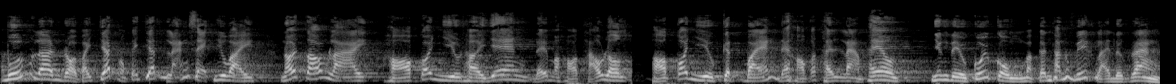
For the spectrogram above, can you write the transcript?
bướng lên rồi phải chết một cái chết lãng xẹt như vậy. Nói tóm lại, họ có nhiều thời gian để mà họ thảo luận, họ có nhiều kịch bản để họ có thể làm theo. Nhưng điều cuối cùng mà kinh thánh viết lại được rằng,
